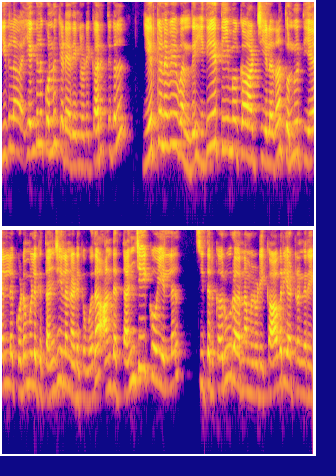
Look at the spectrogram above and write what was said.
இதில் எங்களுக்கு ஒன்றும் கிடையாது. எங்களுடைய கருத்துக்கள் ஏற்கனவே வந்து இதே திமுக ஆட்சியில் தான் தொண்ணூற்றி ஏழில் குடமுழுக்கு தஞ்சையில் நடக்கும்போது அந்த தஞ்சை கோயிலில் சித்தர் கரூரார் நம்மளுடைய காவிரி ஆற்றங்கரை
